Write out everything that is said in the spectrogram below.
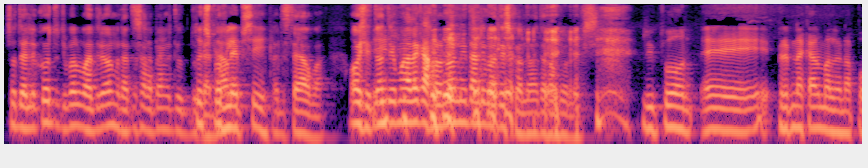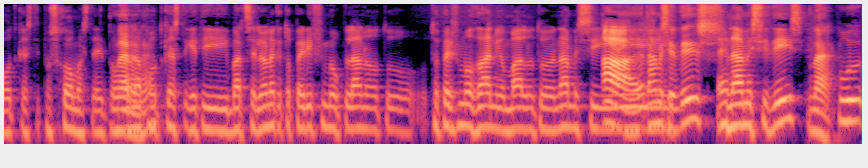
στο τελικό του κυπέλου Πατριών με τα 4 πέντε του Το έχεις προβλέψει. Με τη Στεάγμα. Όχι, τότε ήμουν 10 χρονών, ήταν λίγο δύσκολο να το έχω προβλέψει. Λοιπόν, ε, πρέπει να κάνουμε άλλο ένα podcast. Υποσχόμαστε. Λοιπόν, Ναι, ναι, ένα ναι. podcast για την Μπαρσελόνα και το περίφημο πλάνο του, το περίφημο δάνειο μάλλον του 1,5 Α, 1,5 δις. 1,5 δις, Ναι. που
